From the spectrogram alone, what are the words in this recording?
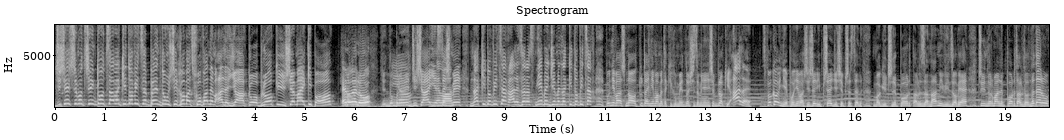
W dzisiejszym odcinku całe kidowice będą się chować w chowanym, ale jako bloki. Siema ekipo! Elo, elo! Dzień dobry, dzisiaj jesteśmy na Kidowicach, ale zaraz nie będziemy na Kidowicach, ponieważ no tutaj nie mamy takich umiejętności zamieniania się w bloki, ale spokojnie, ponieważ jeżeli przejdzie się przez ten magiczny portal za nami widzowie, czyli normalny portal do Netheru,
